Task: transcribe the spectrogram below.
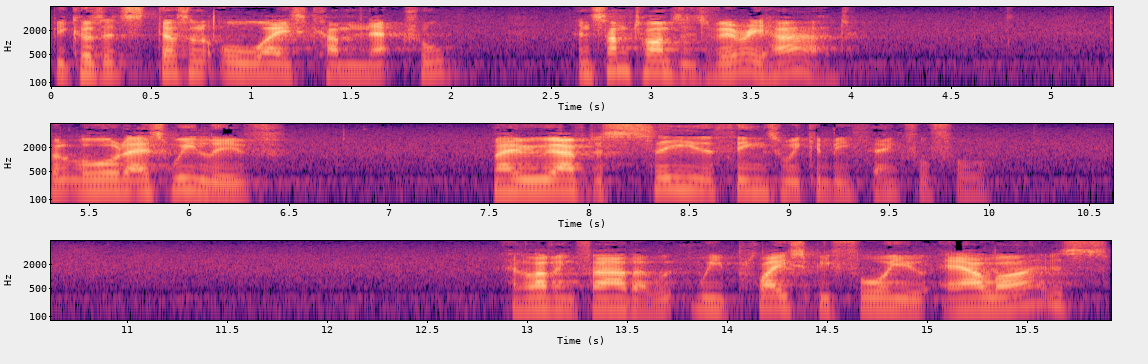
because it doesn't always come natural and sometimes it's very hard. But Lord, as we live, may we be able to see the things we can be thankful for. And loving Father, we place before you our lives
